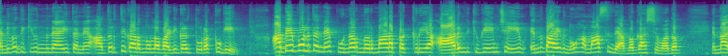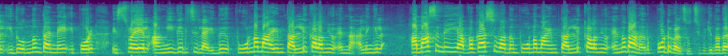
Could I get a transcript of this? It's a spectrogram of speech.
അനുവദിക്കുന്നതിനായി തന്നെ അതിർത്തി കടന്നുള്ള വഴികൾ തുറക്കുകയും അതേപോലെ തന്നെ പുനർനിർമ്മാണ പ്രക്രിയ ആരംഭിക്കുകയും ചെയ്യും എന്നതായിരുന്നു ഹമാസിന്റെ അവകാശവാദം. എന്നാൽ ഇതൊന്നും തന്നെ ഇപ്പോൾ ഇസ്രായേൽ അംഗീകരിച്ചില്ല. ഇത് പൂർണമായും തള്ളിക്കളഞ്ഞു എന്ന് അല്ലെങ്കിൽ ഹമാസിന്റെ ഈ അവകാശവാദം പൂർണമായും തള്ളിക്കളഞ്ഞു എന്നതാണ് റിപ്പോർട്ടുകൾ സൂചിപ്പിക്കുന്നത്.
